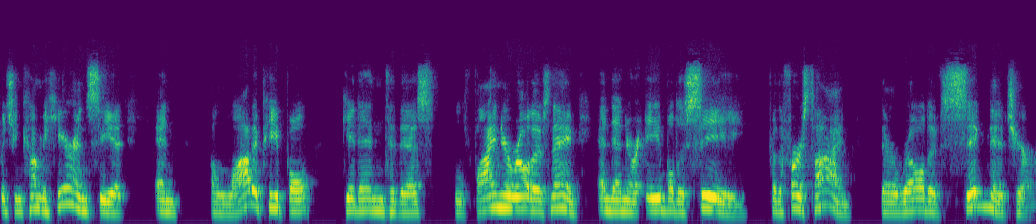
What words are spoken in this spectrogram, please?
but you can come here and see it. And a lot of people get into this, find your relative's name, and then they're able to see for the first time their relative signature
